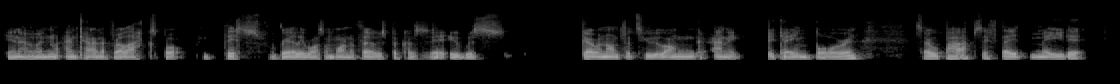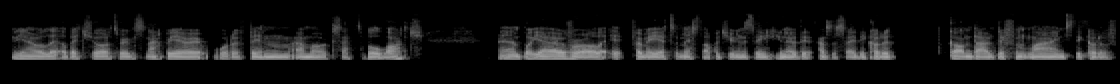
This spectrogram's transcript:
you know, and and kind of relax. But this really wasn't one of those because it, it was going on for too long and it became boring. So perhaps if they'd made it, you know, a little bit shorter and snappier, it would have been a more acceptable watch. Um, but yeah, overall, it, for me, it's a missed opportunity. You know, the, as I say, they could have gone down different lines. They could have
